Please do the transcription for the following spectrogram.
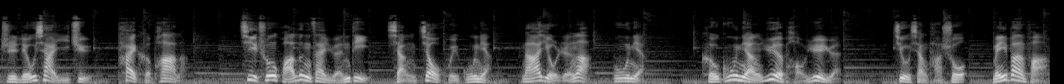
只留下一句：“太可怕了。”季春华愣在原地，想叫回姑娘，哪有人啊，姑娘！可姑娘越跑越远，就像他说：“没办法，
